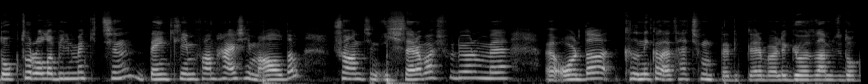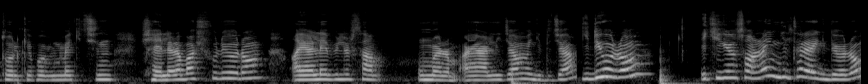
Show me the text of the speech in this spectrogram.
doktor olabilmek için denkliğimi falan her şeyimi aldım. Şu an için işlere başvuruyorum ve e, orada clinical attachment dedikleri böyle gözlemci doktorluk yapabilmek için şeylere başvuruyorum. Ayarlayabilirsem umarım ayarlayacağım ve gideceğim. Gidiyorum. İki gün sonra İngiltere'ye gidiyorum.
